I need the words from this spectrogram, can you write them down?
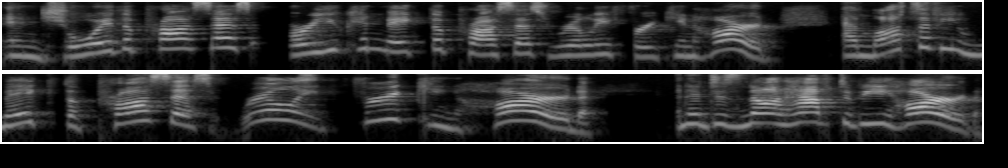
enjoy the process or you can make the process really freaking hard. And lots of you make the process really freaking hard. And it does not have to be hard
